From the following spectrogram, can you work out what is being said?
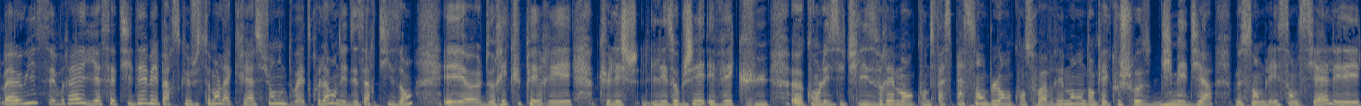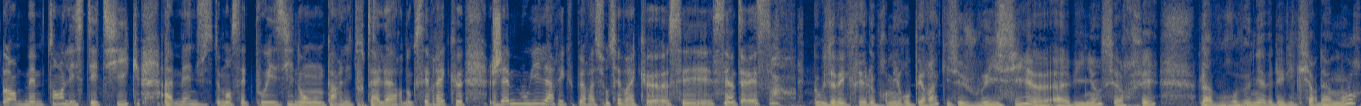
Bah oui, c'est vrai, il y a cette idée, mais parce que justement la création doit être là, on est des artisans, et euh, de récupérer, que les, objets aient vécu, euh, qu'on les utilise vraiment, qu'on ne fasse pas semblant, qu'on soit vraiment dans quelque chose d'immédiat, me semble essentiel, et en même temps l'esthétique amène justement cette poésie dont on parlait tout à l'heure. Donc c'est vrai que j'aime, oui, la récupération, c'est vrai que c'est c'est intéressant. Vous avez créé le premier opéra qui s'est joué ici euh, à Avignon, c'est Orphée. Là, vous revenez avec l'élixir d'amour.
